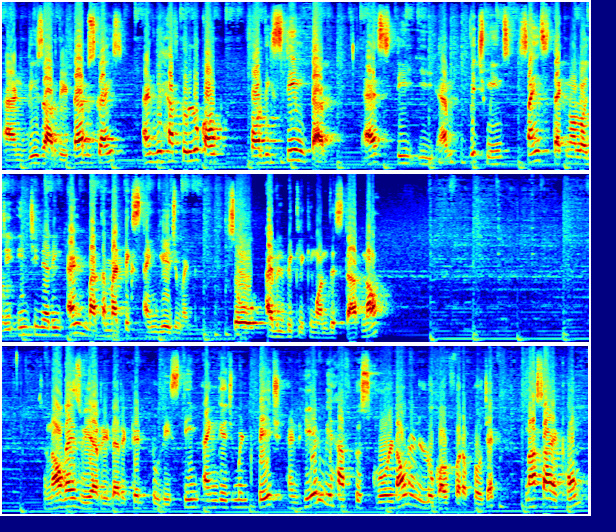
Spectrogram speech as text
And these are the tabs guys. And we have to look out for the STEAM tab STEM which means science technology engineering and mathematics engagement. So I will be clicking on this tab now. So now guys we are redirected to the STEAM engagement page. And here we have to scroll down and look out for a project NASA at home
